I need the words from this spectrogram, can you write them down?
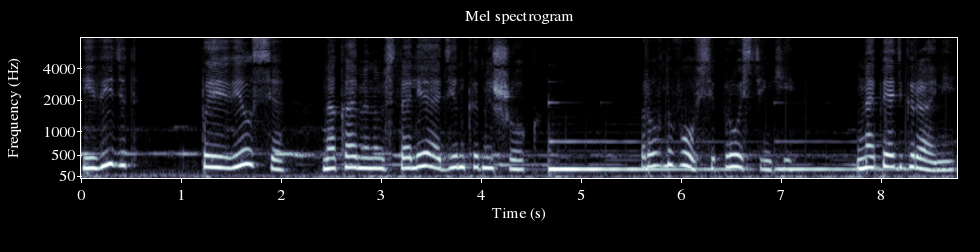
И видит, появился на каменном столе один камешок – ровно вовсе простенький, на пять граней,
